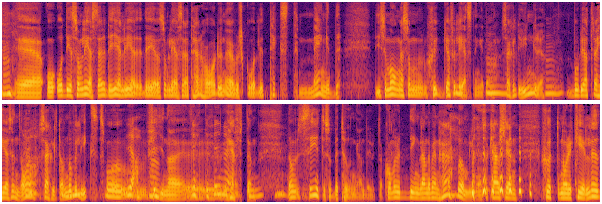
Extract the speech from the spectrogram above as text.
Mm. Eh, och, och, det som läsare, det gäller det även som läsare att här har du en överskådlig textmängd det är så många som skyggar för läsning idag, mm. särskilt yngre. Mm. Borde attraheras enormt, ja. särskilt av mm. Novelix små ja. fina eh, Jättefina. häften. Mm. De ser inte så betungande ut. Kommer du dinglande med den här bumlingen så kanske en 17-årig kille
